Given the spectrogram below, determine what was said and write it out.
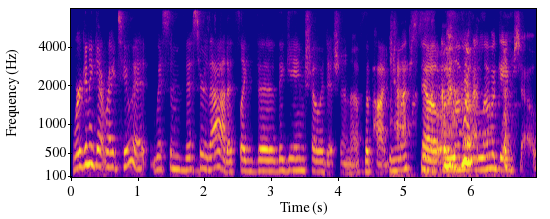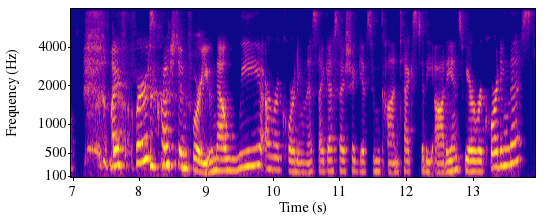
We're gonna get right to it with some this or that. It's like the the game show edition of the podcast. so I love it. I love a game show. My first question for you. Now we are recording this. I guess I should give some context to the audience. We are recording this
